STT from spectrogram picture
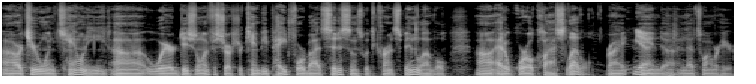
uh, or tier one county uh, where digital infrastructure can be paid for by its citizens with the current spend level uh, at a world class level, right? Yeah, and uh, and that's why we're here.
